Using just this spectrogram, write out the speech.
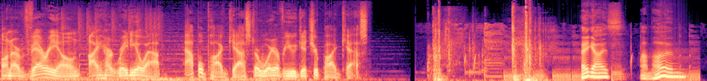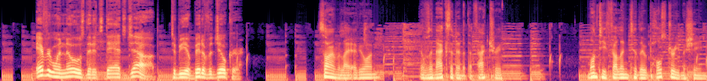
on our very own iHeartRadio app, Apple Podcast, or wherever you get your podcast. Hey guys, I'm home. Everyone knows that it's Dad's job to be a bit of a joker. Sorry I'm late, everyone. There was an accident at the factory. Monty fell into the upholstery machine.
